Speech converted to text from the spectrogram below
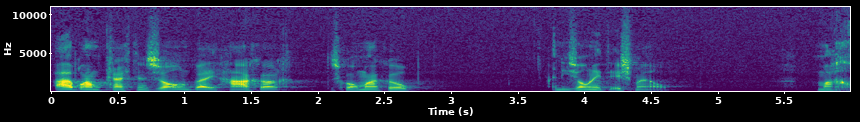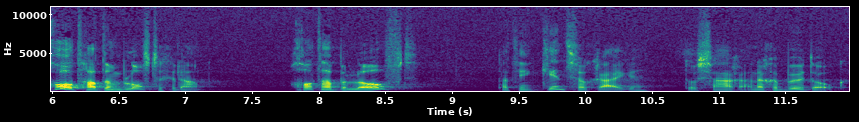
Abraham krijgt een zoon bij Hagar, de schoonmaakhulp. En die zoon heet Ismaël. Maar God had een belofte gedaan. God had beloofd dat hij een kind zou krijgen door Sarah. En dat gebeurt ook.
